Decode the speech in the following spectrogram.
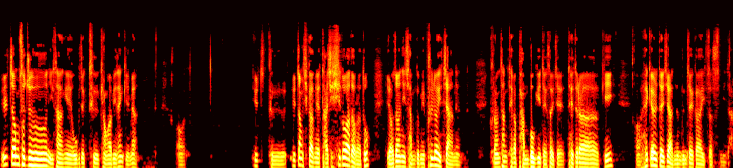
일정 수준 이상의 object 경합이 생기면 어, 일, 그 일정 시간 후에 다시 시도하더라도 여전히 잠금이 풀려 있지 않은 그런 상태가 반복이 돼서 이제 데드락이 어, 해결되지 않는 문제가 있었습니다.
